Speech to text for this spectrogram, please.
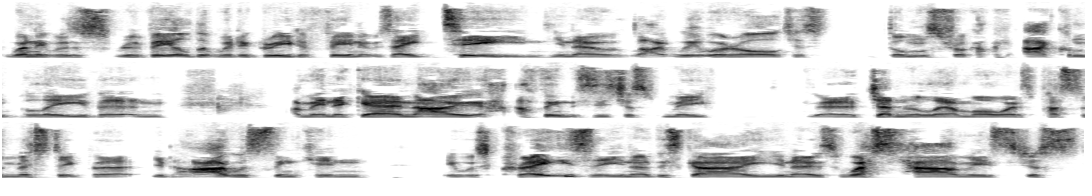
When it was revealed that we'd agreed a fee and it was 18, you know, like we were all just dumbstruck. I, I couldn't believe it. And I mean, again, I I think this is just me. Uh, generally, I'm always pessimistic, but you know, I was thinking it was crazy. You know, this guy, you know, is West Ham. He's just,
